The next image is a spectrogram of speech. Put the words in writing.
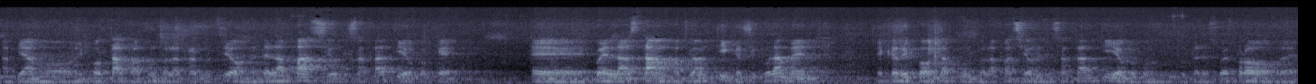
abbiamo riportato appunto la traduzione della Passio di Sant'Antioco che è quella stampa più antica sicuramente e che riporta appunto la passione di Sant'Antioco con tutte le sue prove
